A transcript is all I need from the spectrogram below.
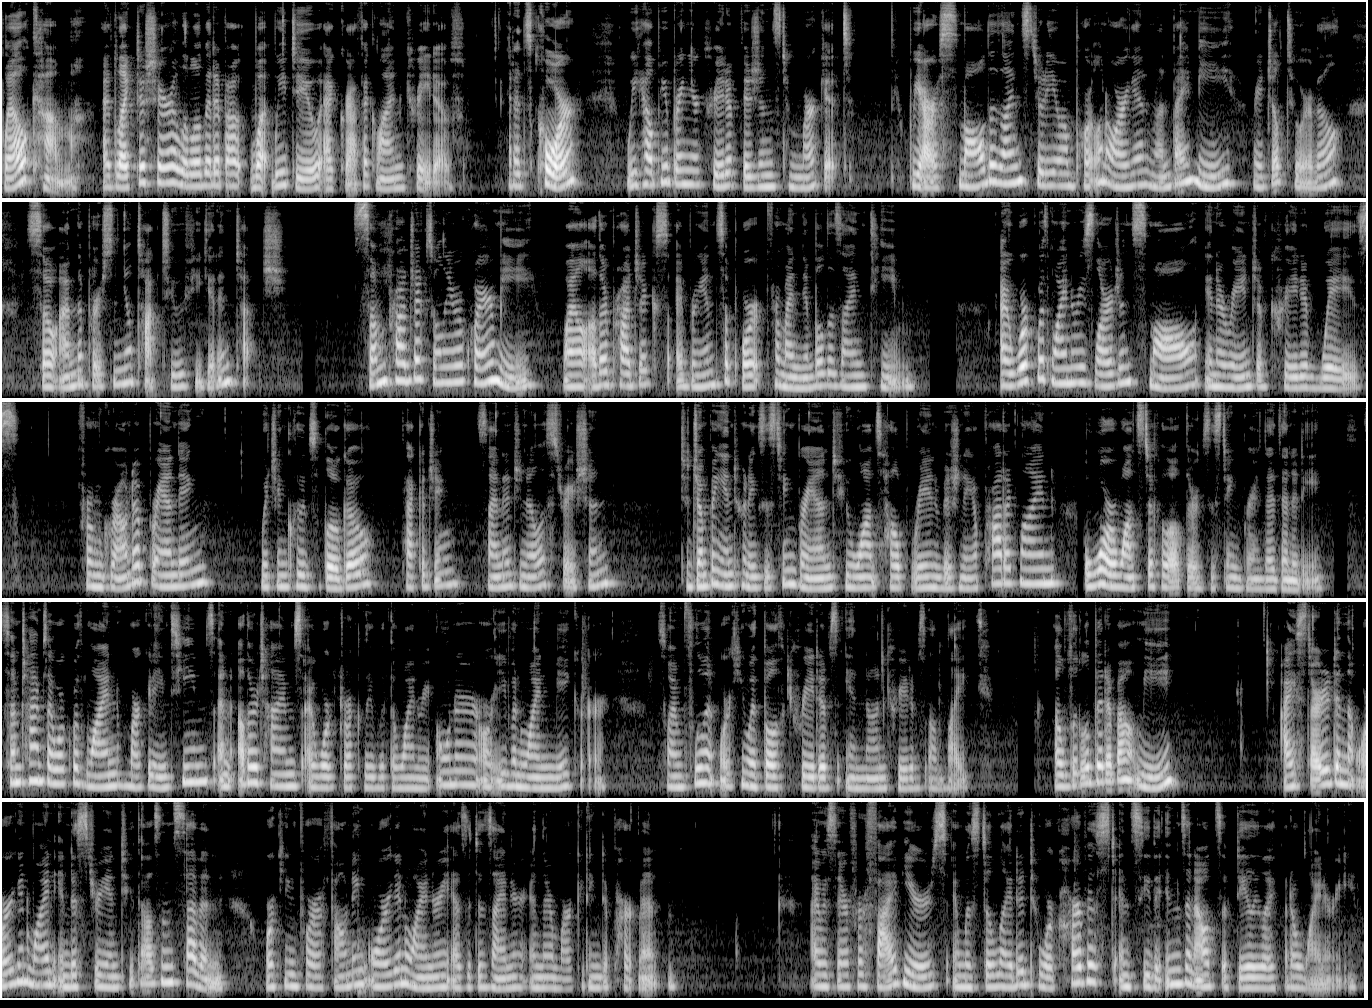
Welcome! I'd like to share a little bit about what we do at Graphic Lime Creative. At its core, we help you bring your creative visions to market. We are a small design studio in Portland, Oregon, run by me, Rachel Tourville, so I'm the person you'll talk to if you get in touch. Some projects only require me, while other projects I bring in support from my Nimble Design team. I work with wineries large and small in a range of creative ways, from ground up branding, which includes logo, packaging, signage, and illustration, to jumping into an existing brand who wants help re envisioning a product line or wants to fill out their existing brand identity. Sometimes I work with wine marketing teams, and other times I work directly with the winery owner or even winemaker. So I'm fluent working with both creatives and non creatives alike. A little bit about me I started in the Oregon wine industry in 2007, working for a founding Oregon winery as a designer in their marketing department. I was there for five years and was delighted to work harvest and see the ins and outs of daily life at a winery.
